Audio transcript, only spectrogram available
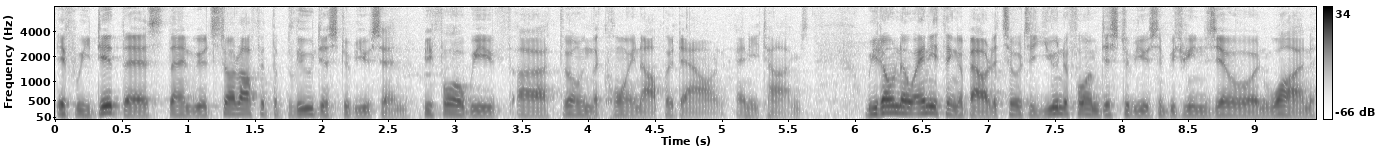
if we did this, then we would start off with the blue distribution before we've uh, thrown the coin up or down any times. We don't know anything about it, so it's a uniform distribution between 0 and 1,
